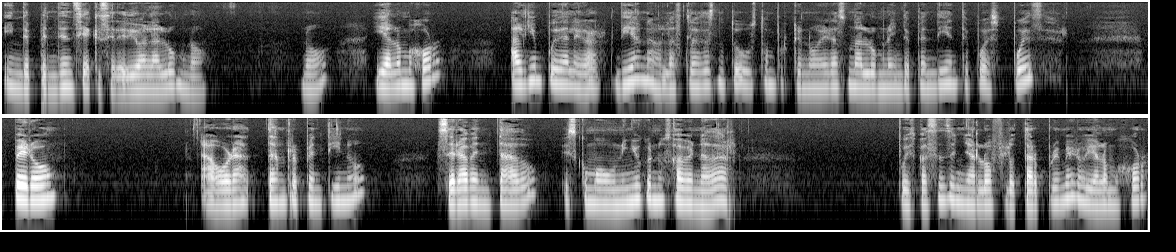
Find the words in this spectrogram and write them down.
independencia que se le dio al alumno, ¿no? Y a lo mejor alguien puede alegar, Diana, las clases no te gustan porque no eras una alumna independiente, pues puede ser, pero ahora tan repentino, ser aventado, es como un niño que no sabe nadar pues vas a enseñarlo a flotar primero y a lo mejor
